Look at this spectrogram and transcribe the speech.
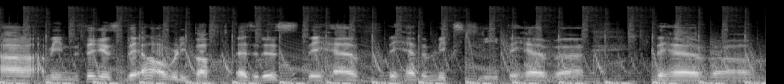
Uh, I mean, the thing is, they are already buffed as it is. They have they have a mixed fleet. They have uh, they have um,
